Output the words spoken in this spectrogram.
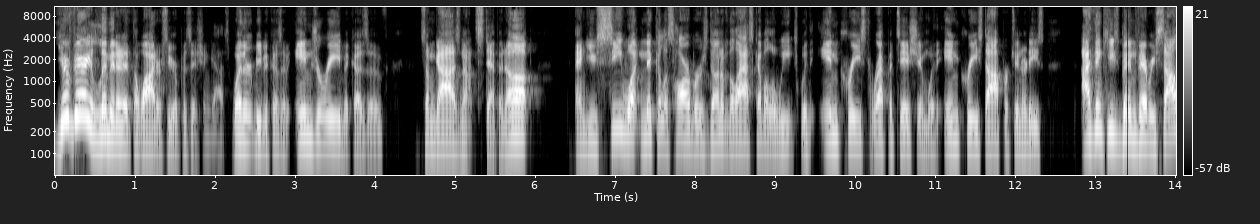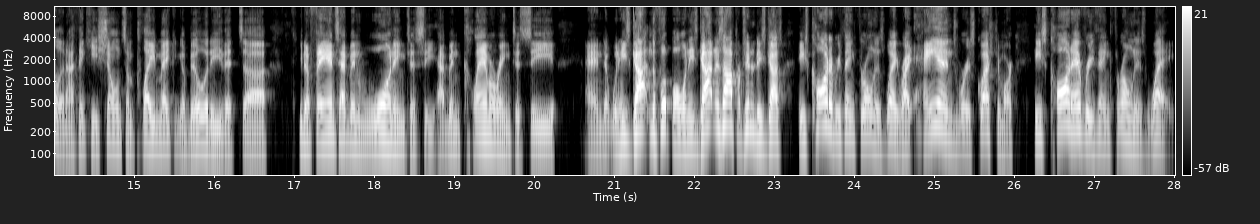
you're very limited at the wide receiver position, guys, whether it be because of injury, because of some guys not stepping up. And you see what Nicholas Harbor's done over the last couple of weeks with increased repetition, with increased opportunities. I think he's been very solid. I think he's shown some playmaking ability that uh, you know, fans have been wanting to see, have been clamoring to see. And when he's gotten the football, when he's gotten his opportunities, guys, he's caught everything thrown his way, right? Hands were his question mark. He's caught everything thrown his way.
